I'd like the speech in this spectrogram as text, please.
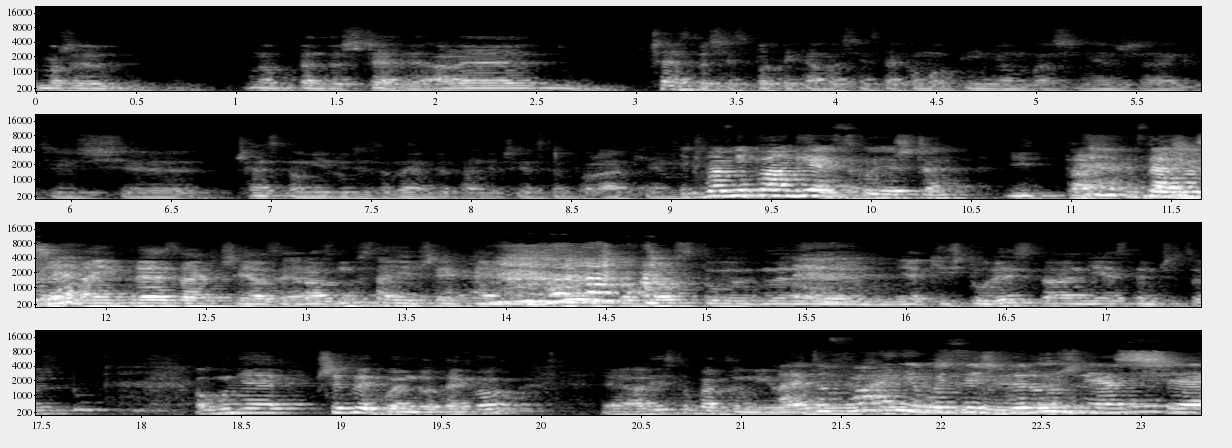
może no, będę szczery, ale często się spotykam właśnie z taką opinią właśnie, że gdzieś y, często mi ludzie zadają pytanie, czy jestem Polakiem. I to pewnie po angielsku jeszcze. I tak, Zdarza na, się? na imprezach, czy ja z Erasmusa nie przyjechałem, czy jest po prostu y, jakiś turysta, nie jestem, czy coś. Ogólnie przywykłem do tego, ale jest to bardzo miłe. Ale to fajnie, bo jesteś, wyróżniasz się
